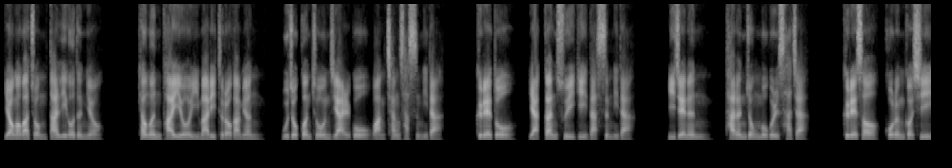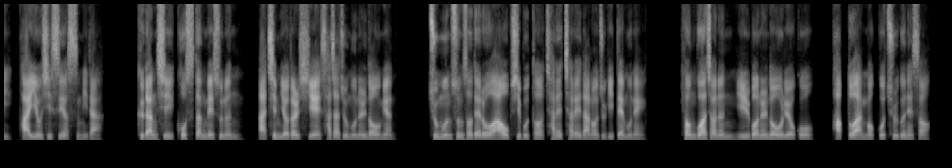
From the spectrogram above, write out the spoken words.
영어가 좀 딸리거든요. 형은 바이오 이 말이 들어가면 무조건 좋은지 알고 왕창 샀습니다. 그래도 약간 수익이 났습니다. 이제는 다른 종목을 사자. 그래서 고른 것이 바이오시스였습니다. 그 당시 코스닥 매수는 아침 8시에 사자 주문을 넣으면 주문 순서대로 9시부터 차례차례 나눠주기 때문에 형과 저는 1번을 넣으려고 밥도 안 먹고 출근해서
